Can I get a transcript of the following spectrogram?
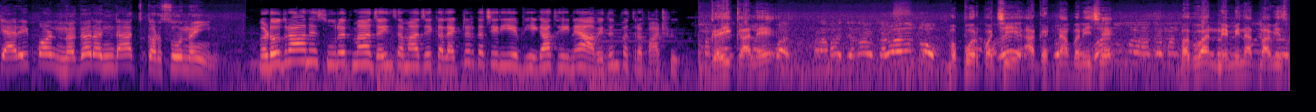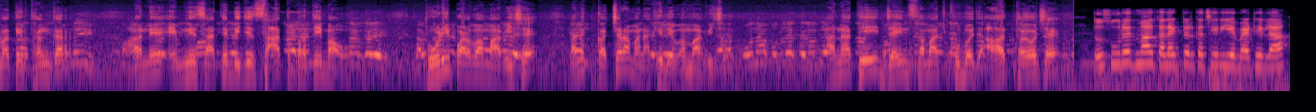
ક્યારેય પણ નજરઅંદાજ કરશો નહીં. વડોદરા અને સુરતમાં જૈન સમાજે કલેક્ટર કચેરીએ ભેગા થઈને આવેદનપત્ર પાઠવ્યું. ગઈકાલે બપોર પછી આ ઘટના બની છે. ભગવાન નેમિનાથ બાવીસમાં તીર્થંકર અને એમની સાથે બીજી સાત પ્રતિમાઓ તોડી પાડવામાં આવી છે. અને કચરામાં નાખી દેવામાં આવી છે. આનાથી જૈન સમાજ ખૂબ જ આહત થયો છે. તો સુરતમાં કલેક્ટર કચેરીએ બેઠેલા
